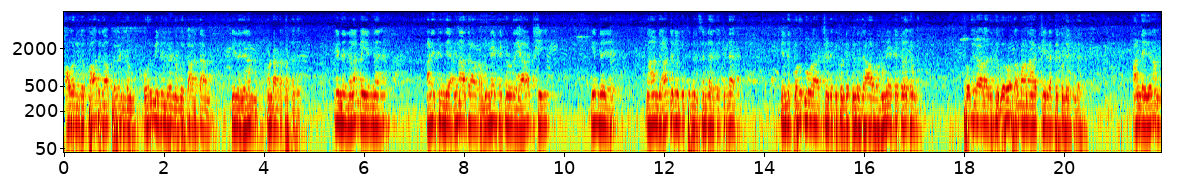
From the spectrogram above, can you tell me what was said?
அவர்களுக்கு பாதுகாப்பு வேண்டும் உரிமைகள் வேண்டும்க்காகத்தான் இந்த தினம் கொண்டாடப்பட்டது. இந்த நிலைமை என்ன? அனைத்து இந்திய அண்ணா திராவிட முன்னேற்றங்களுடைய ஆட்சி இன்று நான்கு ஆண்டுகளுக்கு பின்னர் சென்றதற்கு பின்னர் இன்று கொடுங்கோல் ஆட்சி எடுத்துக் கொண்டிருக்கின்ற திராவிட முன்னேற்றக் கழகம் தொழிலாளருக்கு விரோதமான ஆட்சி நடத்திக் கொண்டிருக்கின்றது. அன்றைய தினம்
